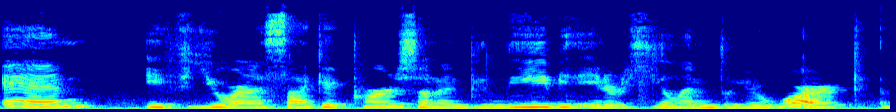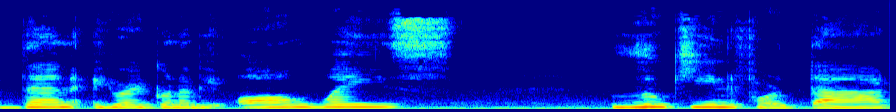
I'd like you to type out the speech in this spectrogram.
And if you are a psychic person and believe in inner healing and do your work, then you are going to be always looking for that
